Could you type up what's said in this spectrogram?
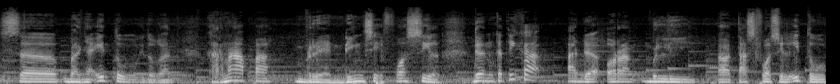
sebanyak itu gitu kan. Karena apa? Branding si fosil. Dan ketika ada orang beli uh, tas fosil itu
